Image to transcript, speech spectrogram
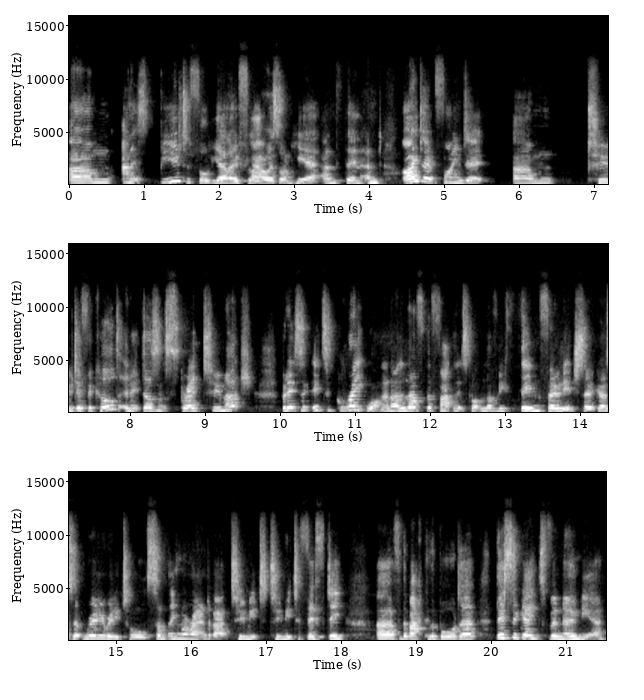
Um, and it's beautiful yellow flowers on here and thin. And I don't find it um, too difficult and it doesn't spread too much. But it's a, it's a great one. And I love the fact that it's got lovely thin foliage. So it goes up really, really tall, something around about two meter, two meter 50 uh, for the back of the border. This against Vernonia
